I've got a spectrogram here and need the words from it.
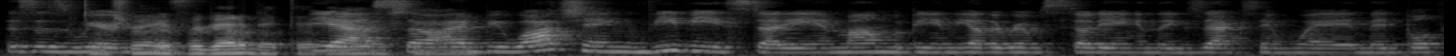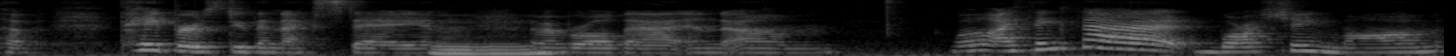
This is weird. That's right. I forgot about that. yeah, so I'd be watching Vivi study, and mom would be in the other room studying in the exact same way, and they'd both have papers due the next day, and I Mhm. remember all that. And um, well, I think that watching mom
